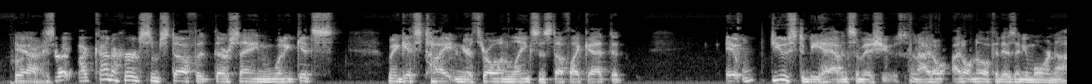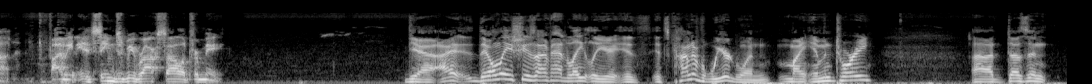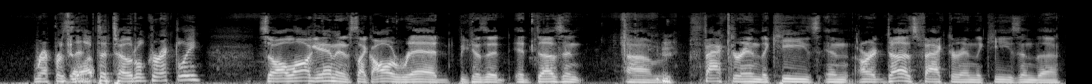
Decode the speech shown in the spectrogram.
Prime. Yeah, because I, I kind of heard some stuff that they're saying when it gets when it gets tight and you're throwing links and stuff like that that it used to be having some issues, and I don't I don't know if it is anymore or not. I mean, it seems to be rock solid for me. Yeah, I the only issues I've had lately is it's kind of a weird one. My inventory uh, doesn't represent the total correctly, so I'll log in and it's like all red because it it doesn't um, factor in the keys in, or it does factor in the keys in the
